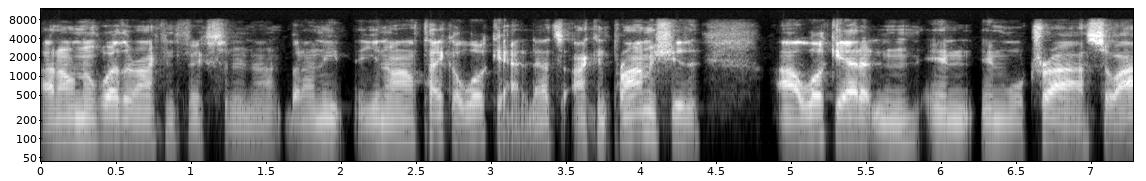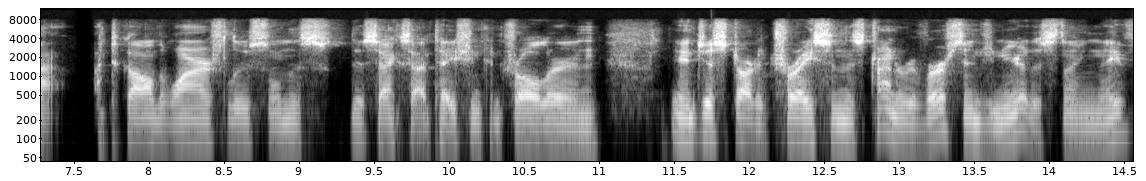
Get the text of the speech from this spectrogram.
i don't know whether i can fix it or not but i need you know i'll take a look at it that's i can promise you that i'll look at it and and and we'll try so i I took all the wires loose on this this excitation controller and and just started tracing this, trying to reverse engineer this thing. They've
